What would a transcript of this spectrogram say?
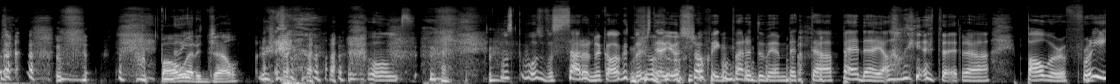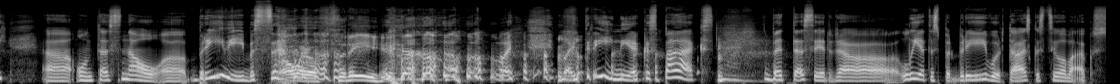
Power nu, gel. Kungs. Mums, mums būs saruna kaut kad par šiem jūsu shopping paradumiem, bet uh, pēdējā lieta ir uh, power of free, uh, un tas nav uh, brīvības. power of three. vai, vai trīnieka spēks, bet tas ir uh, lietas par brīvu, ir tās, kas cilvēkus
